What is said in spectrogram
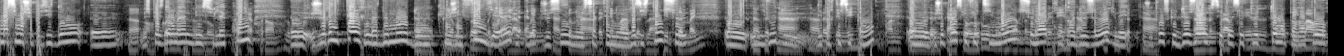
Merci, Monsieur le Président. Euh, ah, Monsieur le Président, Madame Bessulakou, euh, je réitère la demande euh, que j'ai faite hier, alors que je sens une certaine résistance euh, au niveau de, des participants. Je pense qu'effectivement, cela prendra deux heures, mais je pense que deux heures, c'est assez peu de temps par rapport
